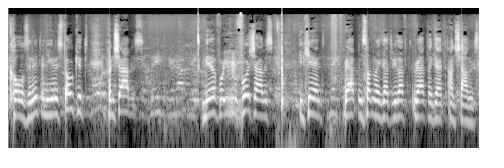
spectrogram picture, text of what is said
coals in it, and you're going to stoke it on Shabbos. Therefore, even before Shabbos, you can't wrap in something like that to be left wrapped like that on Shabbos.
